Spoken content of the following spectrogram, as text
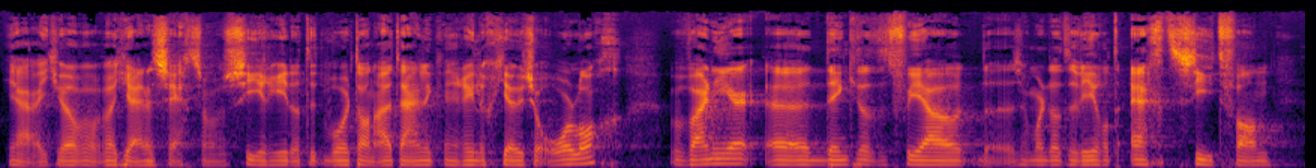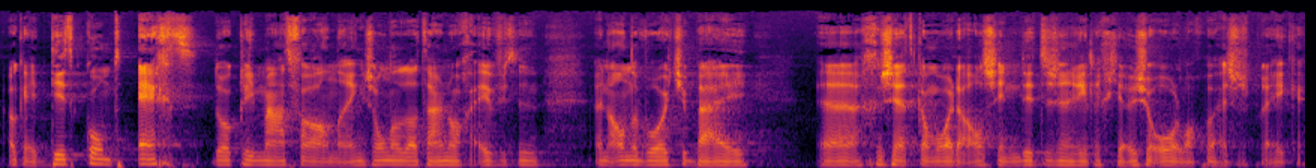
ja, weet je wel, wat jij net zegt, zoals Syrië, dat dit wordt dan uiteindelijk een religieuze oorlog. Wanneer uh, denk je dat het voor jou, zeg maar, dat de wereld echt ziet van... oké, dit komt echt door klimaatverandering, zonder dat daar nog even een, een ander woordje bij uh, gezet kan worden als in dit is een religieuze oorlog, bij ze spreken?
